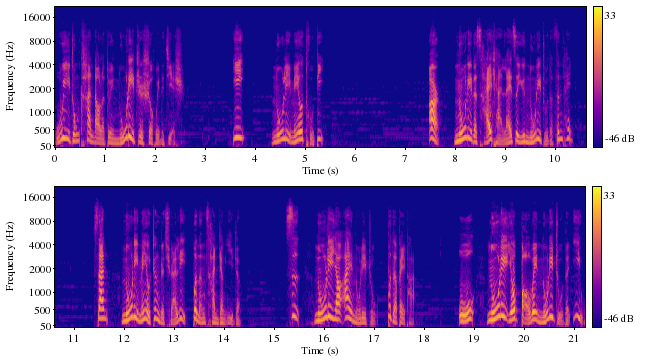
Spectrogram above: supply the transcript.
无意中看到了对奴隶制社会的解释：一，奴隶没有土地；二，奴隶的财产来自于奴隶主的分配；三，奴隶没有政治权利，不能参政议政；四，奴隶要爱奴隶主，不得背叛；五。奴隶有保卫奴隶主的义务。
